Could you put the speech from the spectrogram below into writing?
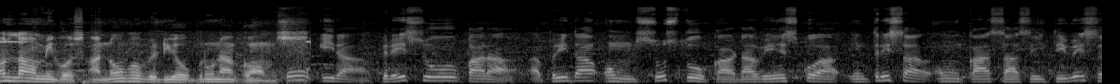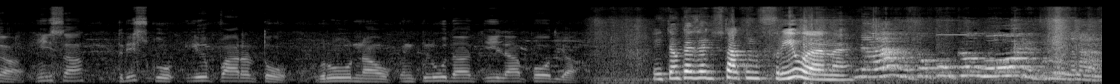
Olá amigos, a novo vídeo Bruna Gomes. Um irá preso para aprender um susto cada vez que interessa um casa se tivesse isso risco ir para to Bruna includa ilha podia. Então quer dizer que tu tá com frio, Ana? Não, eu tô com calor, Bruna.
